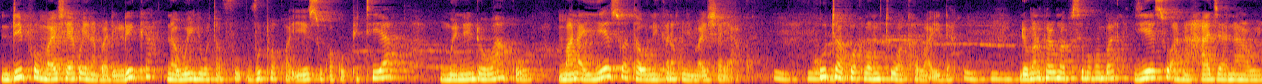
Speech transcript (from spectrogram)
ndipo maisha yako yanabadilika na wengi watavutwa kwa yesu kwa kupitia mwenendo wako maana yesu ataonekana kwenye maisha yako mm-hmm. hutakuwa kama mtu wa kawaida mm-hmm. ndio maana pale unaposema kwamba yesu ana haja nawe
